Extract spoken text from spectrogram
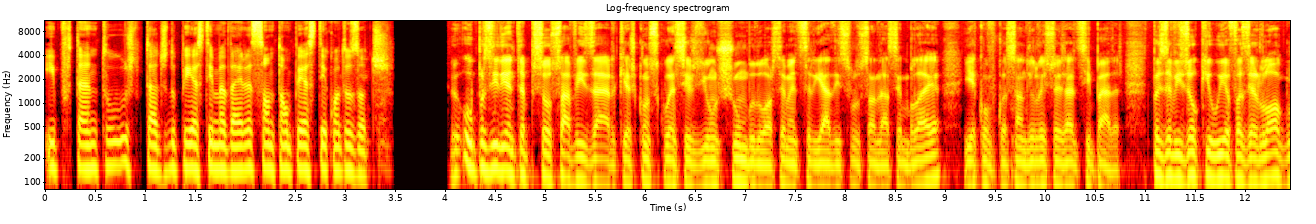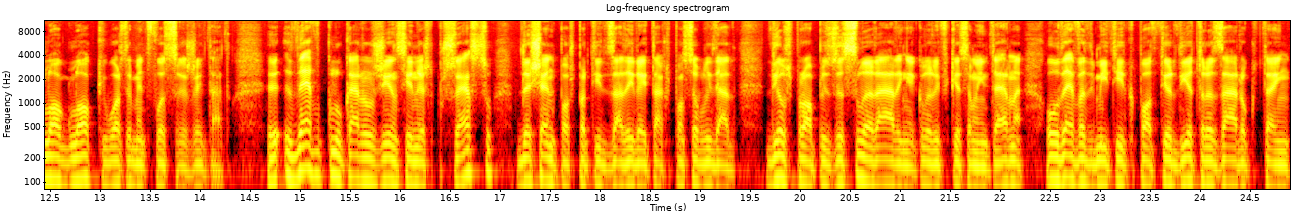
e, portanto, os deputados do PSD Madeira são tão PSD quanto os outros. O Presidente apressou-se a avisar que as consequências de um chumbo do orçamento seria a dissolução da Assembleia e a convocação de eleições antecipadas. Depois avisou que o ia fazer logo, logo, logo que o orçamento fosse rejeitado. Eh, deve colocar urgência neste processo, deixando para os partidos à direita a responsabilidade deles próprios acelerarem a clarificação interna, ou deve admitir que pode ter de atrasar o que tem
